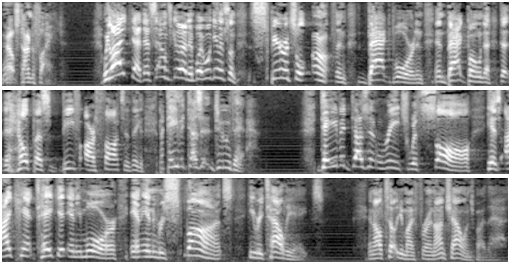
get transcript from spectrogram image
Now it's time to fight. We like that. That sounds good. And boy, we'll give it some spiritual umph and backboard and, and backbone to, to, to help us beef our thoughts and things. But David doesn't do that. David doesn't reach with Saul his I can't take it anymore, and in response, he retaliates. And I'll tell you, my friend, I'm challenged by that.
